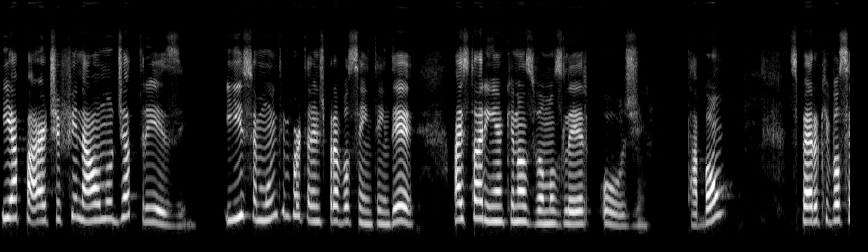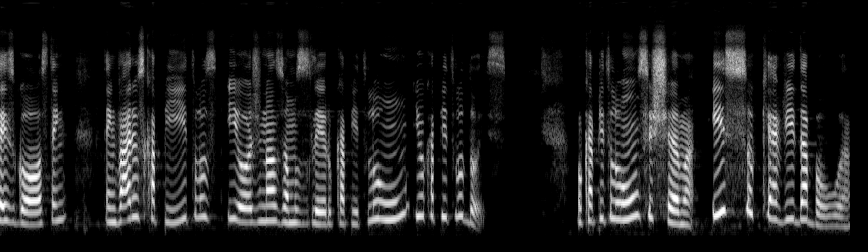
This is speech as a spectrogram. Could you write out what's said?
e a parte final no dia 13. E isso é muito importante para você entender a historinha que nós vamos ler hoje, tá bom? Espero que vocês gostem. Tem vários capítulos e hoje nós vamos ler o capítulo 1 e o capítulo 2. O capítulo 1 se chama Isso que é Vida Boa.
